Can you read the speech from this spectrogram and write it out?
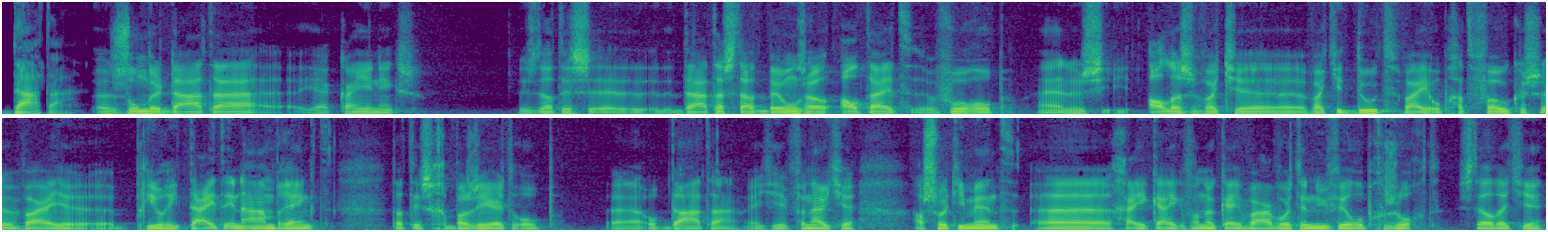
data. zonder data ja, kan je niks. Dus dat is, data staat bij ons altijd voorop dus alles wat je, wat je doet, waar je op gaat focussen, waar je eh, prioriteit in aanbrengt, dat is gebaseerd op, uh, op data. Weet je, vanuit je assortiment uh, ga je kijken van oké, waar wordt er nu veel op gezocht? Stel dat je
